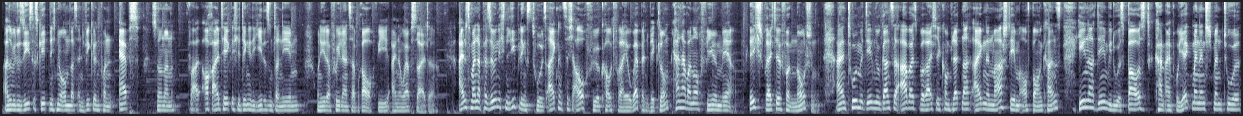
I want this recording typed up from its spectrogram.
Also wie du siehst, es geht nicht nur um das Entwickeln von Apps, sondern auch alltägliche Dinge, die jedes Unternehmen und jeder Freelancer braucht, wie eine Webseite. Eines meiner persönlichen Lieblingstools eignet sich auch für codefreie Webentwicklung, kann aber noch viel mehr. Ich spreche von Notion, ein Tool, mit dem du ganze Arbeitsbereiche komplett nach eigenen Maßstäben aufbauen kannst. Je nachdem, wie du es baust, kann ein Projektmanagement-Tool,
